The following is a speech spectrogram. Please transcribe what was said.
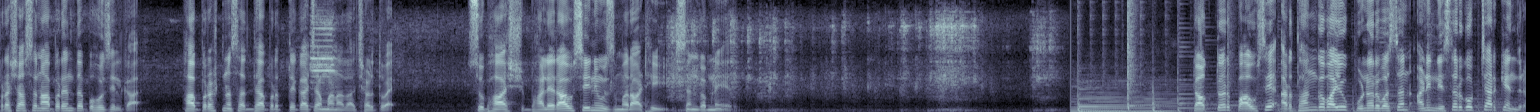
प्रशासनापर्यंत पोहोचेल का? हा प्रश्न सध्या प्रत्येकाच्या मनाला छळतोय. Subhash Bhalerao C news Marathi Sangamner. Doctor Pawase अर्धांगवायू पुनर्वसन आणि निसर्गोपचार केंद्र.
